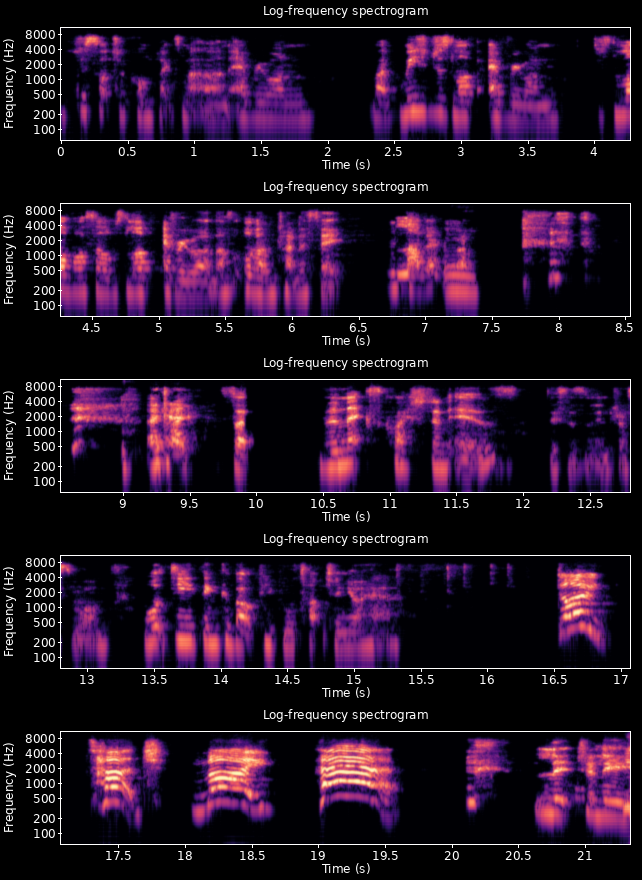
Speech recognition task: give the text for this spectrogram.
it's just such a complex matter, and everyone, like, we should just love everyone. Just love ourselves, love everyone. That's all I'm trying to say. Love everyone. Mm. okay, so the next question is: This is an interesting one. What do you think about people touching your hair? Don't touch my hair. Literally.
